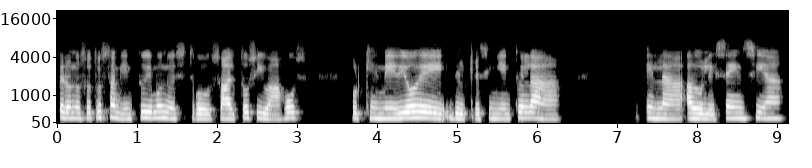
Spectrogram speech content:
pero nosotros también tuvimos nuestros altos y bajos porque en medio de, del crecimiento en la, en la adolescencia,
